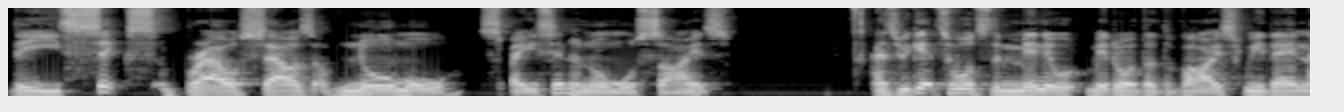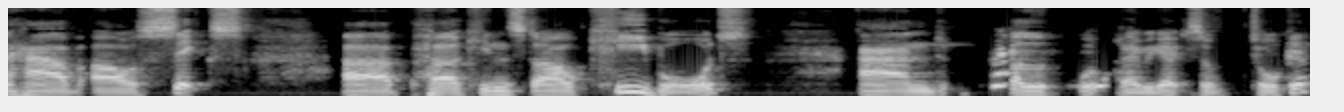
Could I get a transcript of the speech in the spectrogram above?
the six braille cells of normal spacing, a normal size. As we get towards the middle middle of the device, we then have our six uh, Perkins style keyboard. And oh, there we go. So talking.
